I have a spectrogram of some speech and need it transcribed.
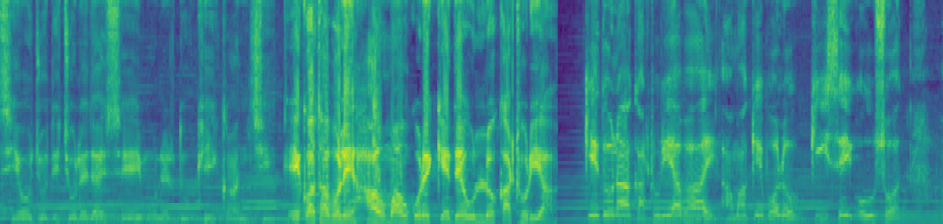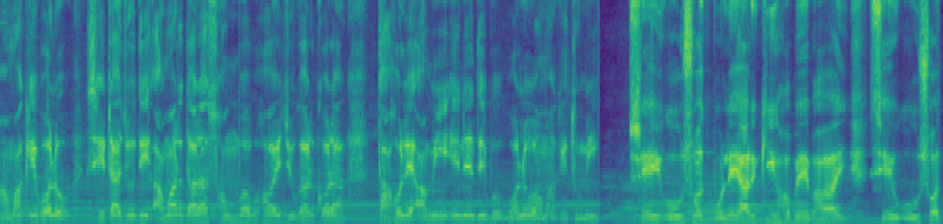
সেও যদি চলে যায় সেই মনের দুঃখেই কাঁদছি। এ কথা বলে হাউ মাউ করে কেঁদে উঠল কাঠুরিয়া। কেঁদো না কাটুরিয়া ভাই আমাকে বলো কি সেই ঔষধ? আমাকে বলো সেটা যদি আমার দ্বারা সম্ভব হয় জোগাড় করা তাহলে আমি এনে দেব বলো আমাকে তুমি। সেই ঔষধ বলে আর কি হবে ভাই? সেই ঔষধ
